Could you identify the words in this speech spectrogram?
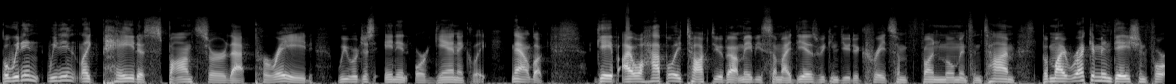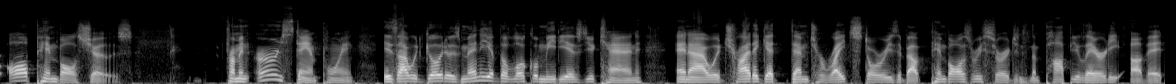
But we didn't we didn't like pay to sponsor that parade. We were just in it organically. Now, look, Gabe, I will happily talk to you about maybe some ideas we can do to create some fun moments in time, but my recommendation for all pinball shows from an earn standpoint is I would go to as many of the local media as you can and I would try to get them to write stories about pinball's resurgence and the popularity of it.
